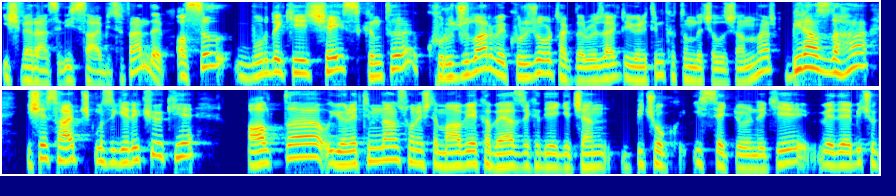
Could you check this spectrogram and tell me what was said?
işverensin, iş sahibisin falan da asıl buradaki şey sıkıntı kurucular ve kurucu ortaklar özellikle yönetim katında çalışanlar biraz daha işe sahip çıkması gerekiyor ki Altta yönetimden sonra işte mavi yaka, beyaz yaka diye geçen birçok iş sektöründeki ve de birçok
